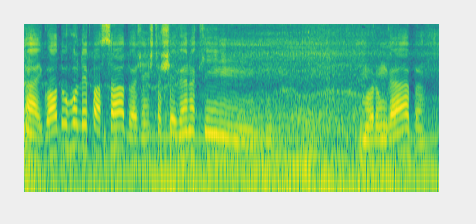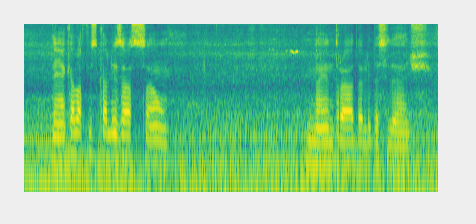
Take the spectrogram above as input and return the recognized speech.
Ah, igual do rolê passado, a gente tá chegando aqui em Morungaba, tem aquela fiscalização na entrada ali da cidade.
